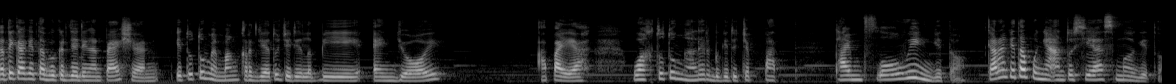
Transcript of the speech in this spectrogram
ketika kita bekerja dengan passion, itu tuh memang kerja tuh jadi lebih enjoy, apa ya, waktu tuh ngalir begitu cepat, time flowing gitu. Karena kita punya antusiasme gitu.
